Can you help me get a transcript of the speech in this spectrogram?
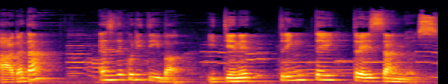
Agatha es de Curitiba y tiene 33 años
